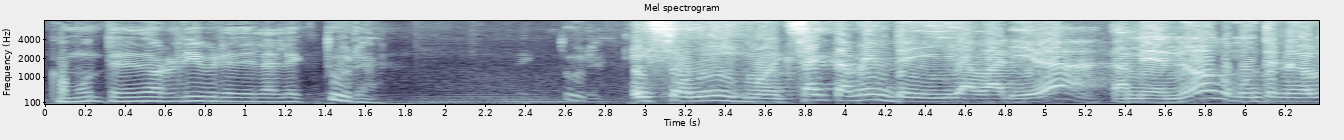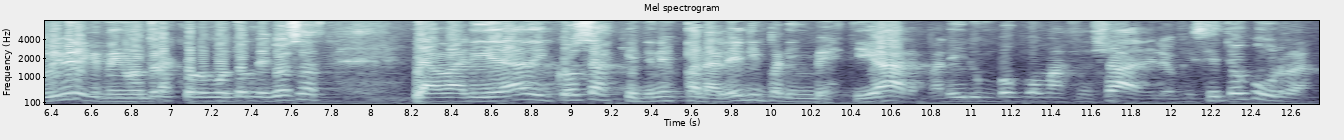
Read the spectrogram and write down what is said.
como un tenedor libre de la lectura. Eso mismo, exactamente, y la variedad también, ¿no? Como un tenedor libre que te encontrás con un montón de cosas, la variedad de cosas que tenés para leer y para investigar, para ir un poco más allá de lo que se te ocurra.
